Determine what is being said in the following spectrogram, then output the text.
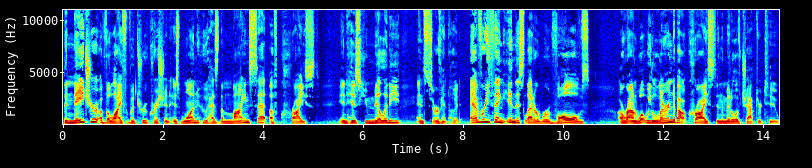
The nature of the life of a true Christian is one who has the mindset of Christ in his humility and servanthood. Everything in this letter revolves around what we learned about Christ in the middle of chapter 2.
